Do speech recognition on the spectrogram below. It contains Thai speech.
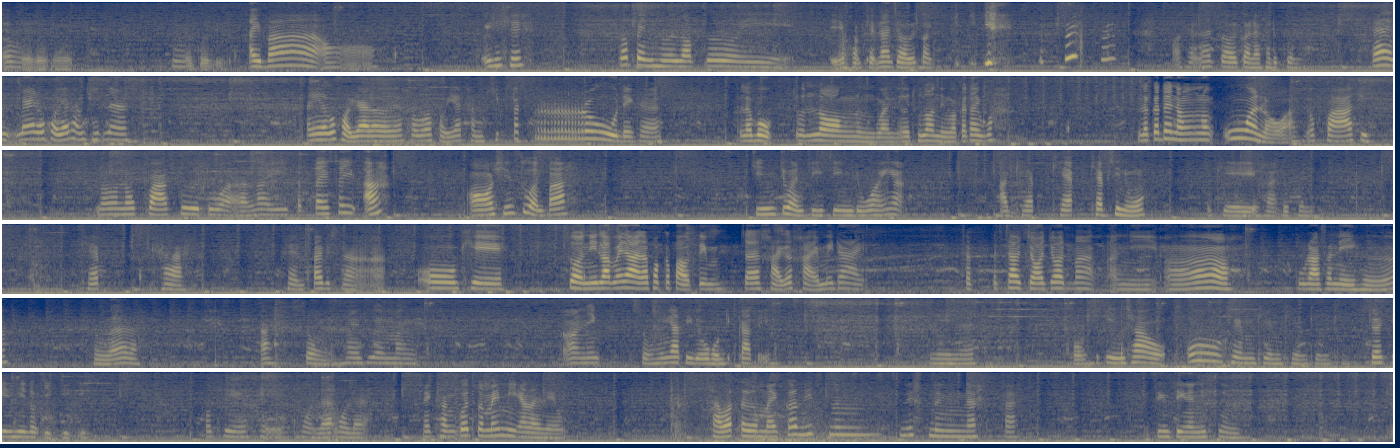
เออเออเออไอ้บ้า อ๋อเอ้ยใช่ ก็เป็นเฮอร์ล็อกเกอร์เดี๋ขอแคปหน้าจอไว้ก่อนขอแคปหน้าจอไว้ก่อนนะคะทุกคน แม่แม่เราขออนุญาตทำคลิปนะ อันนี้เราก็ขออนุญาตแล้วนะคะว่าขออนุญาตทำคลิปสักครู่นะคะระบบทดลองหนึ่งวันเออทดลองหนึ่งวันก็ได้วะแล้วก็ได้น้องน้องอ้วนเหรอวะน้องฟ้าสิน้องน้องฟ้าคือตัวอะไรตับไตไส้อะอ๋อชิ้นส่วนปะ จิ้นจ่วนจริง ๆ ด้วยอะอะแคปแคปแคปสิหนู โอเคค่ะทุกคน แคปค่ะแผ่นป้ายปริศนาโอเค ส่วนนี้รับไม่ได้แล้วเพราะกระเป๋าเต็ม จะขายก็ขายไม่ได้จะพระเจ้าจอจยอดมาก อันนี้อ๋อกุราเสน่ห์เหอเหออะไรล่ะอะส่งให้เพื่อนมั่งอันนี้ส่งให้ญาติโยโหดิกาติ นี่นะโอ้สกินเช่า โอ้เค็มเค็มเค็มเค็มเค็มจะกินฮีโร่อีกอีกอีกโอเคโอเคหมดแล้วหมดแล้วในครั้งก็จะไม่มีอะไรแล้วถามว่าเติมไหมก็นิดนึงนิดนึงนะคะจริงๆอันนิดนึง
